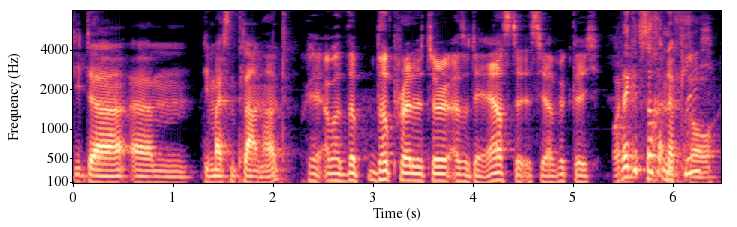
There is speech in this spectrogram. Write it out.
die da ähm, die meisten Plan hat. Okay, aber The, The Predator, also der erste ist ja wirklich Oh, da gibt's doch eine Wirklich? Frau.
